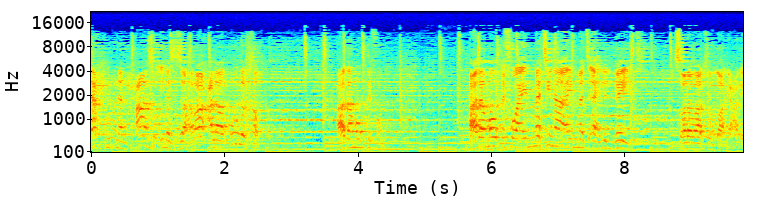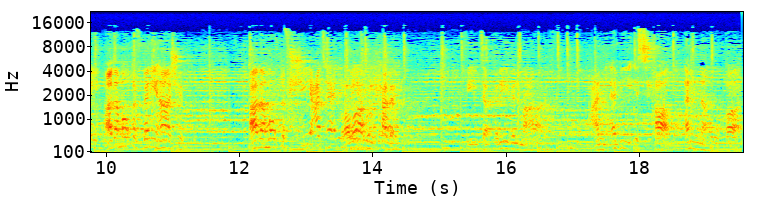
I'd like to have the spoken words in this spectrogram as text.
نحن ننحاز إلى الزهراء على طول الخط. هذا موقفنا هذا موقف أئمتنا أئمة أهل البيت صلوات الله عليهم. هذا موقف بني هاشم. هذا موقف شيعة أهل رواه الحلب في تقريب المعارف عن أبي إسحاق أنه قال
